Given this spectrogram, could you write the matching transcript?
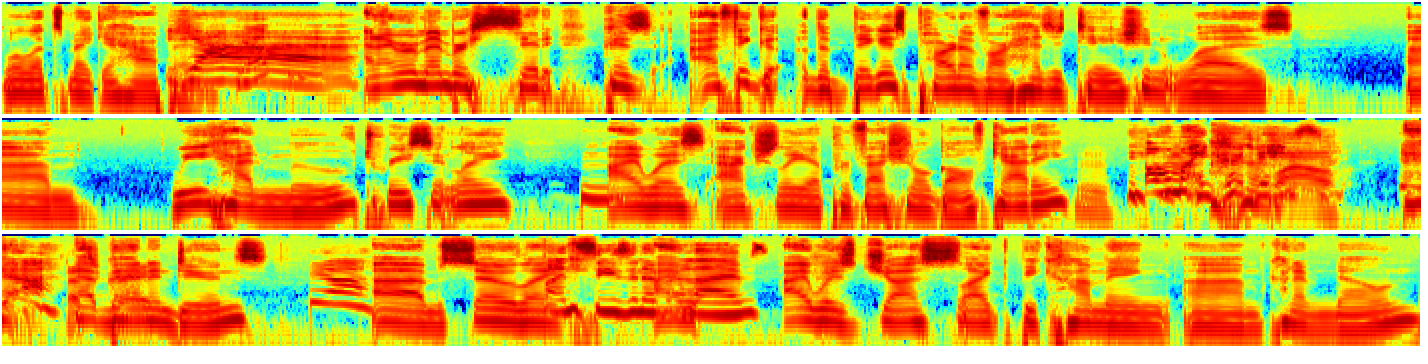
well, let's make it happen. Yeah. And I remember sitting because I think the biggest part of our hesitation was um, we had moved recently. Hmm. I was actually a professional golf caddy Oh my goodness. Wow. at, That's at Bandon Dunes. yeah Um, so like Fun season of I, our lives. I was just like becoming um, kind of known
